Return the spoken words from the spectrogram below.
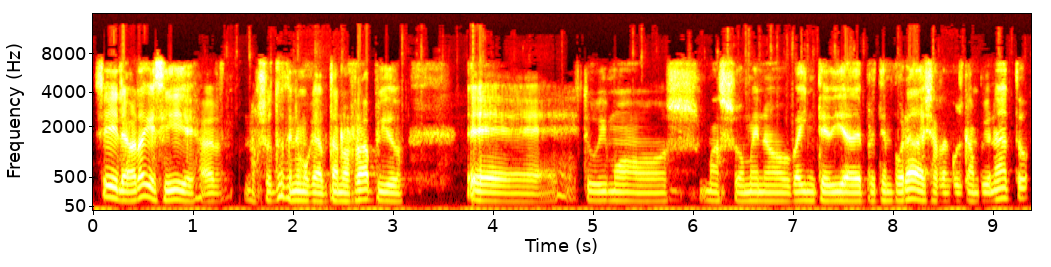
Sí, la verdad que sí. A ver, nosotros tenemos que adaptarnos rápido. Eh, estuvimos más o menos 20 días de pretemporada, ya arrancó el campeonato.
